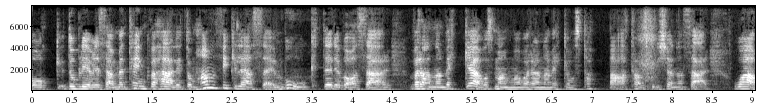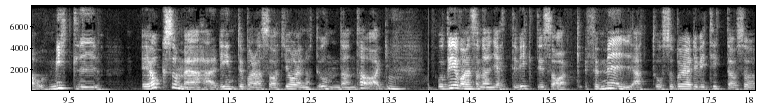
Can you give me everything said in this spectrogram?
Och då blev det så här, men tänk vad härligt om han fick läsa en bok där det var så här varannan vecka hos mamma, varannan vecka hos pappa. Att han skulle känna så här, wow, mitt liv är också med här. Det är inte bara så att jag är något undantag. Mm. Och det var en sån här jätteviktig sak för mig. Att, och så började vi titta och så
